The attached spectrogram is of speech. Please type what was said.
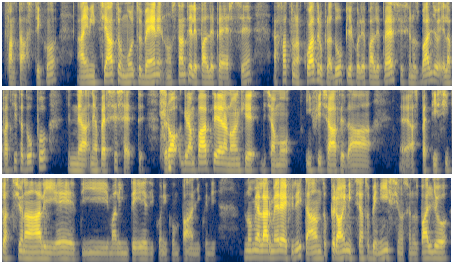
fantastico. Ha iniziato molto bene, nonostante le palle perse. Ha fatto una quadrupla doppia con le palle perse, se non sbaglio, e la partita dopo ne ha, ne ha perse sette. Però gran parte erano anche, diciamo, inficiate da eh, aspetti situazionali e di malintesi con i compagni, quindi non mi allarmerei più di tanto, però ha iniziato benissimo, se non sbaglio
